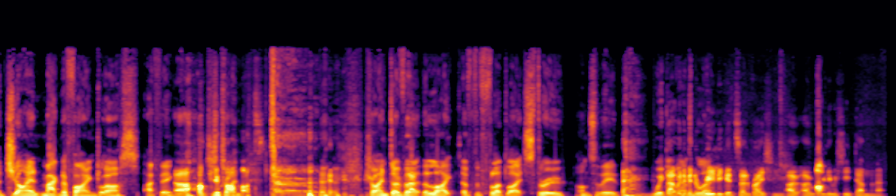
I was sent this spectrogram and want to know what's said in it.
A giant magnifying glass, I think. Oh Just try and, try and divert the light of the floodlights through onto the wiggling That would have been a really good celebration. I, I really wish he'd done that.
